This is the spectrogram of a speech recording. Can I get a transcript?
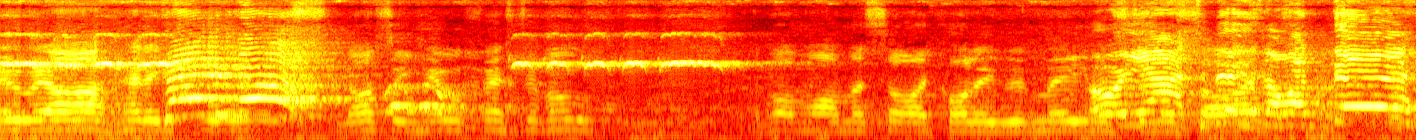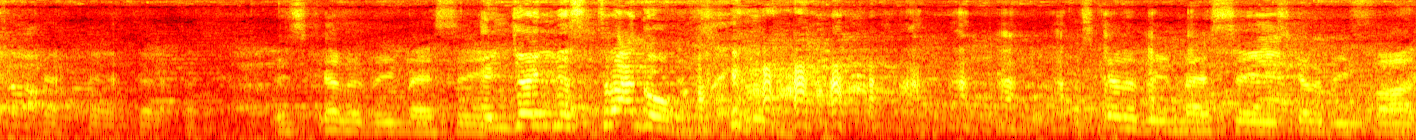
here we are heading to Notting Hill Festival. I've got my Maasai colleague with me. Oh Mr. yeah, Maasai. today is our day. It's gonna be messy. Enjoying the struggle. It's gonna be messy. It's gonna be fun.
